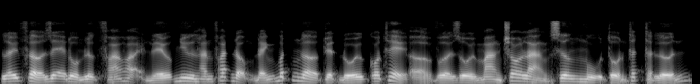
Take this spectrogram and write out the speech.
lấy phở dễ đồm lực phá hoại nếu như hắn phát động đánh bất ngờ tuyệt đối có thể ở vừa rồi mang cho làng sương mù tổn thất thật lớn.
